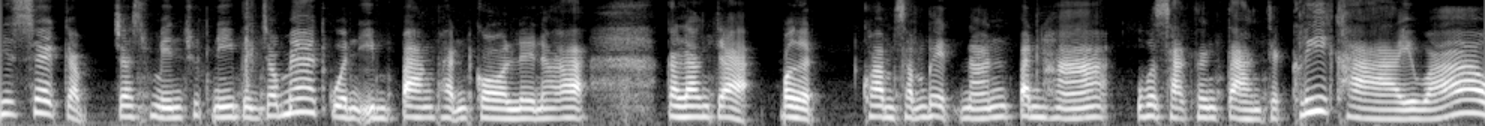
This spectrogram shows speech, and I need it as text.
พิเศษกับ Jasmine ชุดนี้เป็นเจ้าแม่กวนอิมปางพันกรเลยนะคะกำลังจะเปิด ความสำเร็จนั้นปัญหาอุปสรรคต่างๆ จะคลี่คลายว้าว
